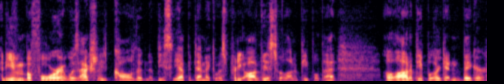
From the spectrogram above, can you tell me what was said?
And even before it was actually called an obesity epidemic, it was pretty obvious to a lot of people that a lot of people are getting bigger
